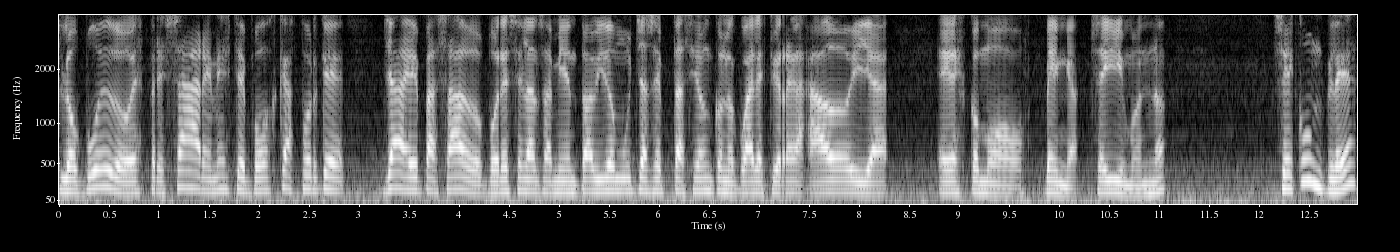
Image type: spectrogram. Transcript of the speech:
lo puedo expresar en este podcast porque ya he pasado por ese lanzamiento, ha habido mucha aceptación, con lo cual estoy relajado y ya es como, venga, seguimos, ¿no? Se cumple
